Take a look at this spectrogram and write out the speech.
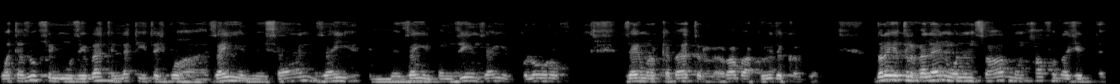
وتذوب في المذيبات التي تشبهها زي الميثان زي زي البنزين زي الكلوروف زي مركبات الرابع كلوريد الكربون. درجة الغليان والانصهار منخفضة جدا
